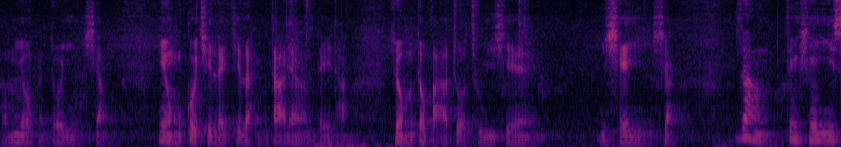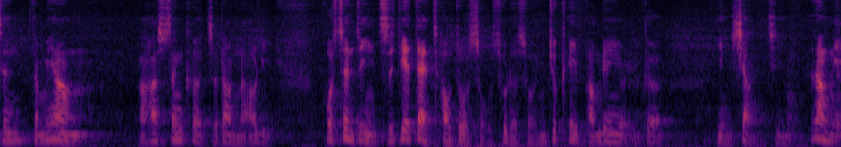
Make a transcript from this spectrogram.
我们有很多影像，因为我们过去累积了很大量的 data，所以我们都把它做出一些一些影像，让这些医生怎么样把它深刻植到脑里，或甚至你直接在操作手术的时候，你就可以旁边有一个影像机，让你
